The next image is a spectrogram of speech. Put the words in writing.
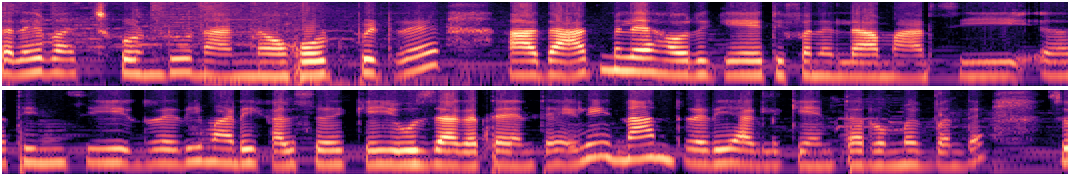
ತಲೆ ಬಾಚ್ಕೊಂಡು ನಾನು ಹೊರಟ್ಬಿಟ್ರೆ, ಅದಾದಮೇಲೆ ಅವರಿಗೆ ಟಿಫನ್ ಎಲ್ಲ ಮಾಡಿಸಿ ತಿನ್ನಿಸಿ ರೆಡಿ ಮಾಡಿ ಕಳಿಸೋದಕ್ಕೆ ಯೂಸ್ ಆಗುತ್ತೆ ಅಂತ ಹೇಳಿ ನಾನು ರೆಡಿ ಆಗಲಿಕ್ಕೆ ಅಂತ ರೂಮಿಗೆ ಬಂದೆ. ಸೊ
